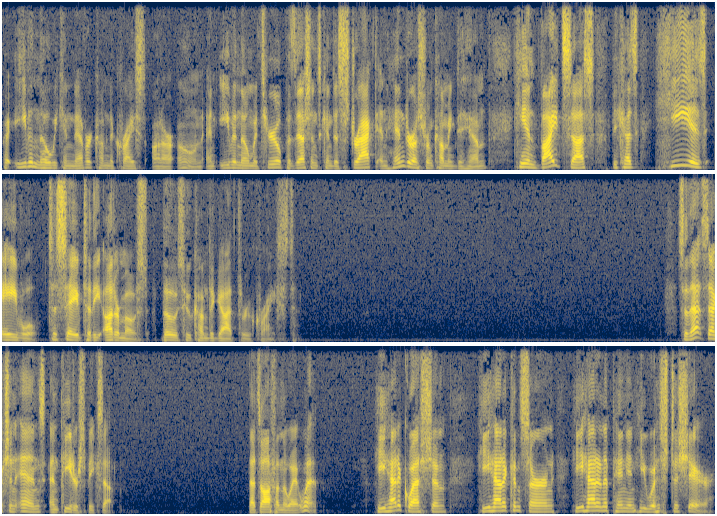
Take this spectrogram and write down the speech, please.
But even though we can never come to Christ on our own, and even though material possessions can distract and hinder us from coming to Him, He invites us because He is able to save to the uttermost those who come to God through Christ. So that section ends, and Peter speaks up. That's often the way it went. He had a question, he had a concern, he had an opinion he wished to share.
